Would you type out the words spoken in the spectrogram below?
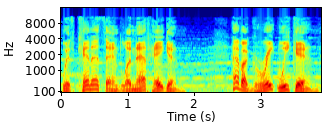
with Kenneth and Lynette Hagin. Have a great weekend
